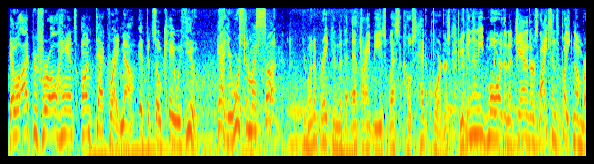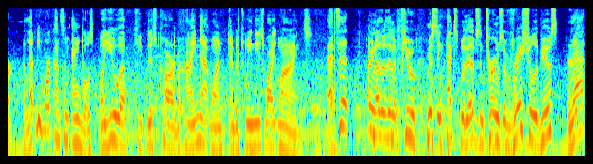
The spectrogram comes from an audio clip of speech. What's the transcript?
Yeah, well, I'd prefer all hands on deck right now, if it's okay with you. God, you're worse than my son. You want to break into the FIB's West Coast headquarters, you're gonna need more than a janitor's license plate number. And let me work on some angles while you uh, keep this car behind that one and between these white lines. That's it. I mean, other than a few missing expletives in terms of racial abuse, that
